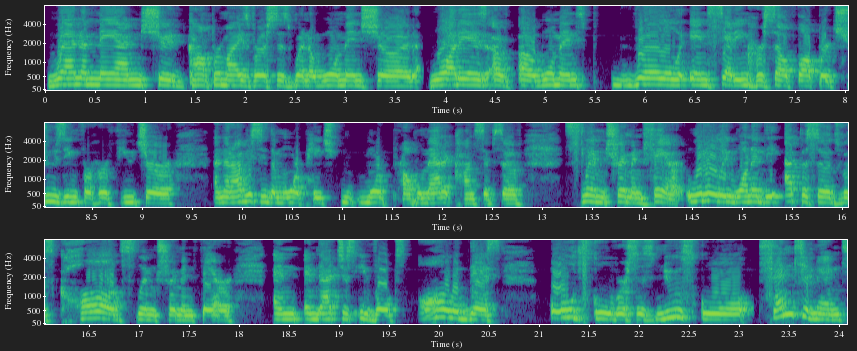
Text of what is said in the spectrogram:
when a man should compromise versus when a woman should, what is a, a woman's role in setting herself up or choosing for her future and then obviously the more page, more problematic concepts of slim, trim, and fair. Literally, one of the episodes was called "Slim, Trim, and Fair," and and that just evokes all of this old school versus new school sentiment,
